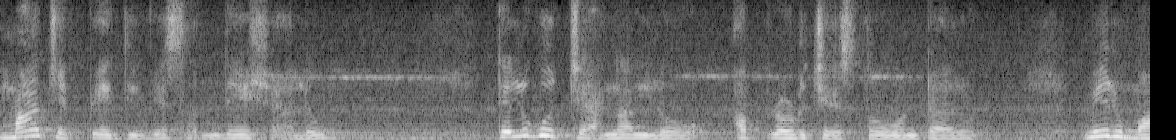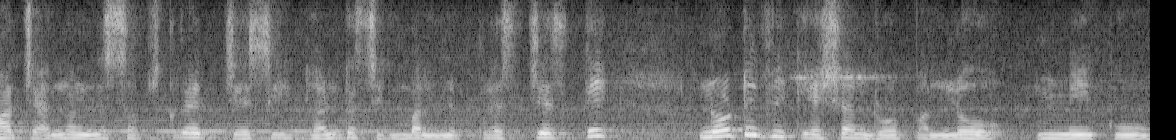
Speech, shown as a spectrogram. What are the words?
మా చెప్పే దివ్య సందేశాలు తెలుగు ఛానల్లో అప్లోడ్ చేస్తూ ఉంటారు. మీరు మా ఛానల్ని సబ్స్క్రైబ్ చేసి గంట సింబల్ని ప్రెస్ చేస్తే నోటిఫికేషన్ రూపంలో మీకు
